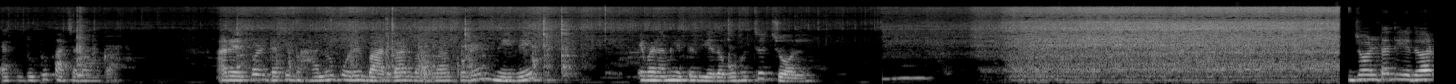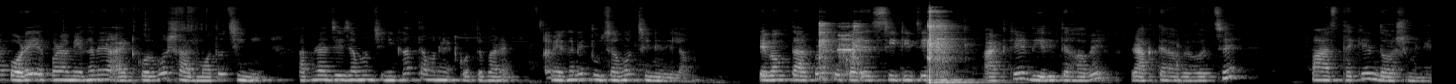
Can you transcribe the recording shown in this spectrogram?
এক দুটো কাঁচা লঙ্কা। আর এরপর এটাকে ভালো করে বারবার বারবার করে নেড়ে এবার আমি এতে দিয়ে দেবো হচ্ছে জল। জলটা দিয়ে দেওয়ার পরে এরপর আমি এখানে অ্যাড করব স্বাদ মতো চিনি। আপনারা যে যেমন চিনি খান তেমন অ্যাড করতে পারেন। আমি এখানে দু চামচ চিনি দিলাম। এবং তারপর কুকারের সিটিতে আটকে দিয়ে দিতে হবে। রাখতে হবে হচ্ছে পাঁচ থেকে দশ মিনিট।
